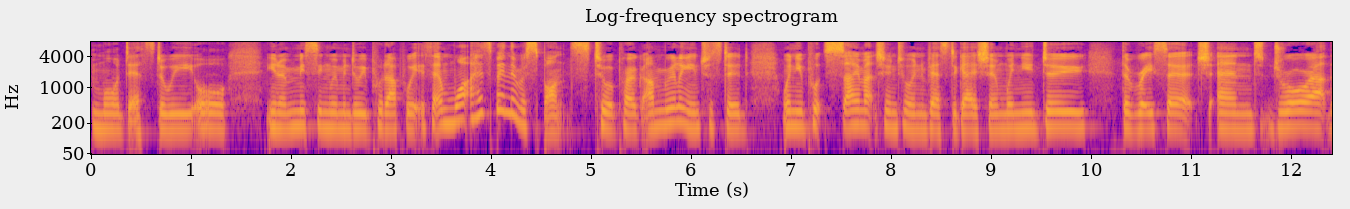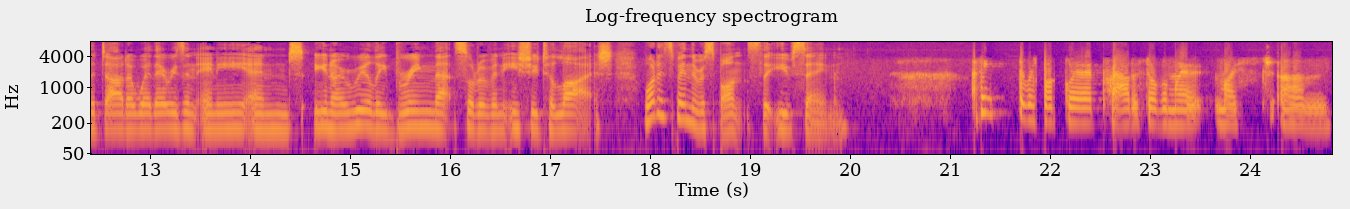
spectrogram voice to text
more deaths do we, or you know, missing women do we put up with? And what has been the response to a program? I'm really interested when you put so much into an investigation, when you do the research and draw out the data where there isn't any, and you know, really bring that sort of an issue to light. What has been the response that you've seen? I think the response we're proudest of and we're most um,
